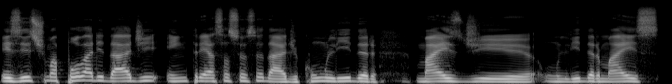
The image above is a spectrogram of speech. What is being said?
existe uma polaridade entre essa sociedade, com um líder mais de um líder mais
